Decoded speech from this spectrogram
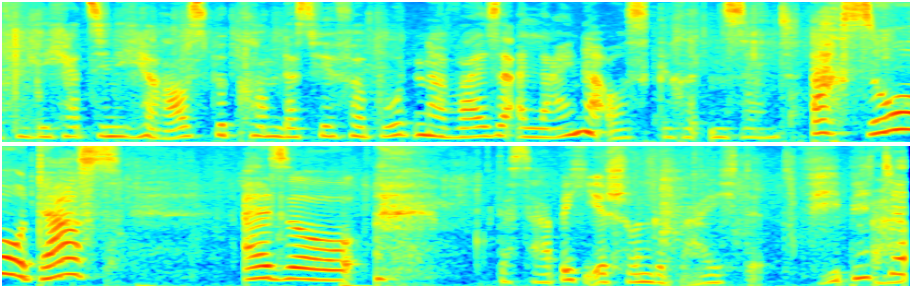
Hoffentlich hat sie nicht herausbekommen, dass wir verbotenerweise alleine ausgeritten sind. Ach so, das. Also, das habe ich ihr schon gebeichtet. Wie bitte?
